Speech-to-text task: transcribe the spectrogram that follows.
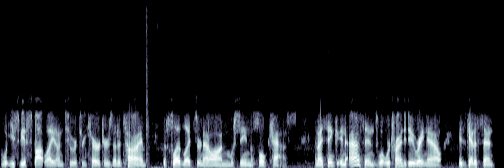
what used to be a spotlight on two or three characters at a time, the floodlights are now on, and we're seeing the full cast. And I think in Athens, what we're trying to do right now is get a sense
